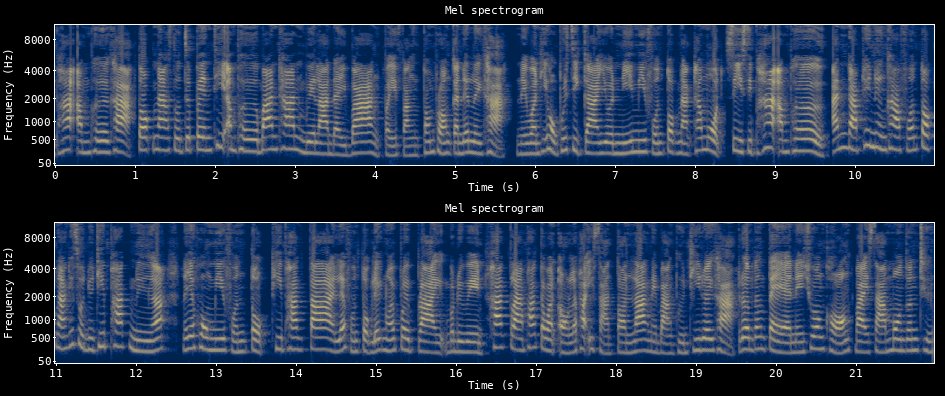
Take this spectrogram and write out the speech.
45 อำเภอค่ะ ตกหนักสุดจะเป็นที่อำเภอบ้านท่านเวลาใดบ้าง ไปฟังพร้อม ๆ กันได้เลยค่ะ ในวันที่ 6 พฤศจิกายนนี้มีฝนตกหนักทั้งหมด 45 อำเภอ อันดับที่ 1 ค่ะ ฝนตกหนักที่สุดอยู่ที่ภาคเหนือ และยังคงมีฝนตกที่ภาคใต้ และฝนตกเล็กน้อยโปรยปลายบริเวณภาคกลางภาคตะวันออกและภาคอีสานตอนล่างในบางพื้นที่ด้วยค่ะ เริ่มตั้งแต่ในช่วงของบ่าย3โมงจนถึง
